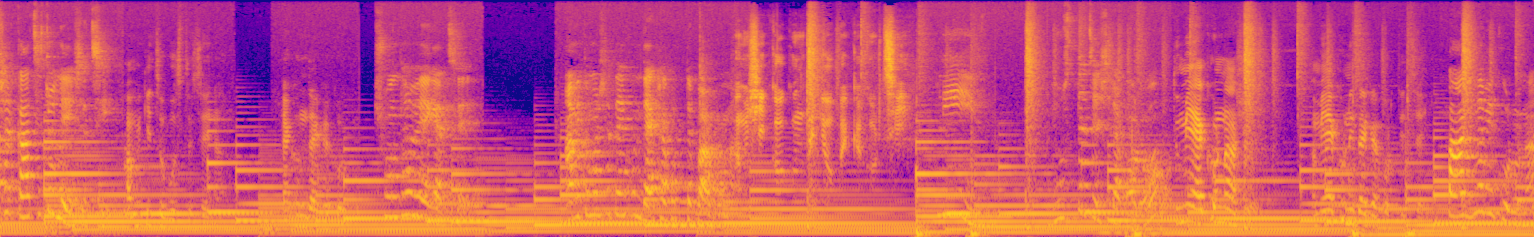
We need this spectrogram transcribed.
আমি বাসার কাছে চলে এসেছি। আমি কিছু বুঝতে চাই না। এখন দেখা করো। সন্ধ্যা হয়ে গেছে। আমি তোমার সাথে এখন দেখা করতে পারব না। আমি সেই কখন থেকে অপেক্ষা করছি? প্লিজ বুঝতে চেষ্টা করো। তুমি এখন আসো। আমি এখনই দেখা করতে চাই। পাগলামি করো না।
